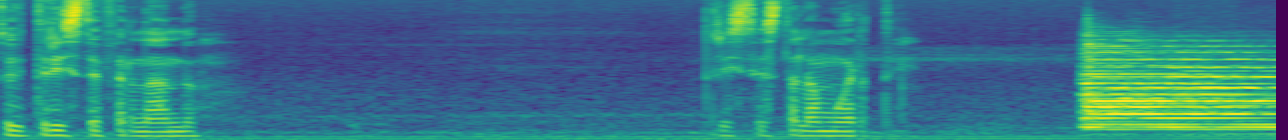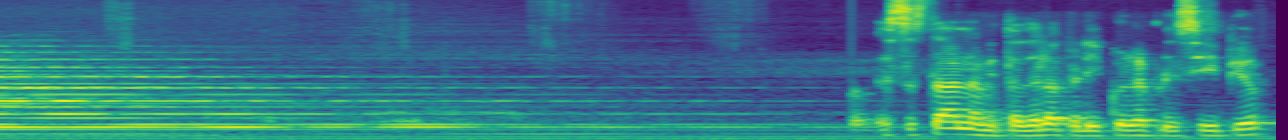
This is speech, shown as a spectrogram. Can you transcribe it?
Estoy triste, Fernando. Triste hasta la muerte. Esto estaba en la mitad de la película al principio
